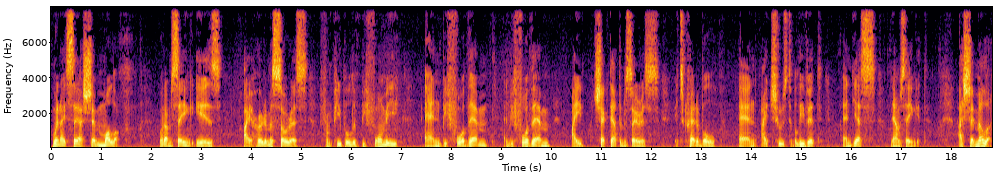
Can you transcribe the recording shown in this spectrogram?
When I say Hashem Moloch, what I'm saying is, I heard a Masores from people who lived before me, and before them, and before them, I checked out the Masores, it's credible, and I choose to believe it, and yes, now I'm saying it. Hashem Melech,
